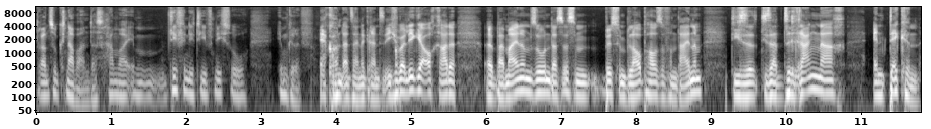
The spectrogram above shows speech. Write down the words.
dran zu knabbern. Das haben wir im, definitiv nicht so im Griff. Er kommt an seine Grenzen. Ich überlege ja auch gerade äh, bei meinem Sohn, das ist ein bisschen Blaupause von deinem, diese, dieser Drang nach Entdecken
